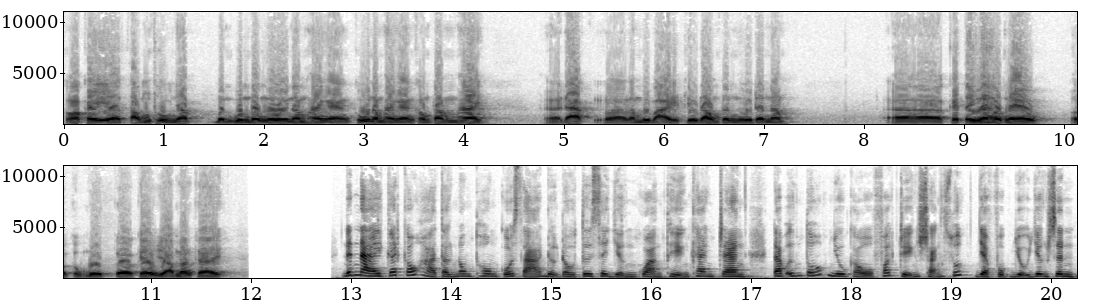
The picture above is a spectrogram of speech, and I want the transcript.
có cái tổng thu nhập bình quân đầu người năm 2000 cuối năm 2022 đạt là 57 triệu đồng trên người trên năm. Cái tỷ lệ hộ nghèo cũng được kéo giảm đáng kể. Đến nay, kết cấu hạ tầng nông thôn của xã được đầu tư xây dựng hoàn thiện khang trang, đáp ứng tốt nhu cầu phát triển sản xuất và phục vụ dân sinh.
